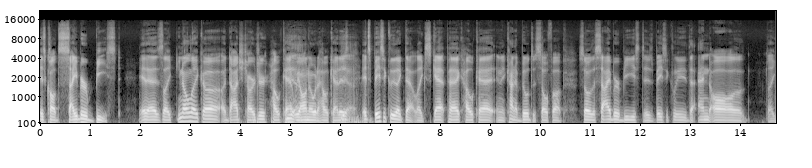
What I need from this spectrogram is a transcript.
is called Cyber Beast. It has like you know like a, a Dodge Charger Hellcat. We all know what a Hellcat is. Yeah. It's basically like that, like Scat Pack Hellcat, and it kind of builds itself up. So the Cyber Beast is basically the end all, like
